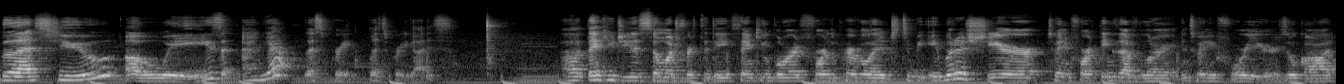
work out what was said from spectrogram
bless you always. And yeah, let's pray. Let's pray, guys. Uh, thank you, Jesus, so much for today. Thank you, Lord, for the privilege to be able to share 24 things I've learned in 24 years, oh God.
